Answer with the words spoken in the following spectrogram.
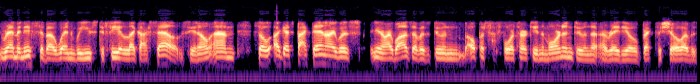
reminisce about when we used to feel like ourselves, you know. Um, so I guess back then I was, you know, I was, I was doing up at 4.30 in the morning, doing a radio breakfast show. I was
